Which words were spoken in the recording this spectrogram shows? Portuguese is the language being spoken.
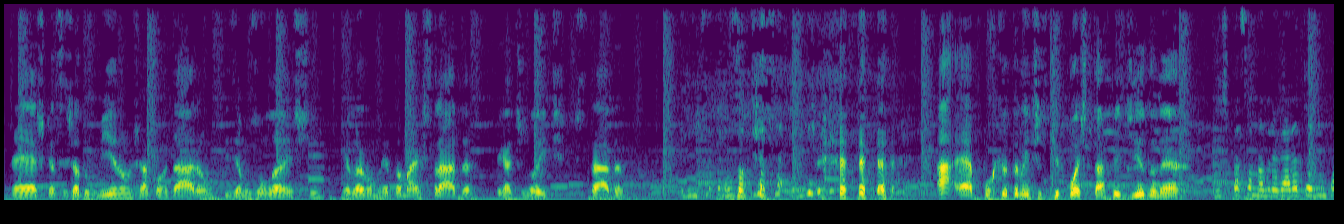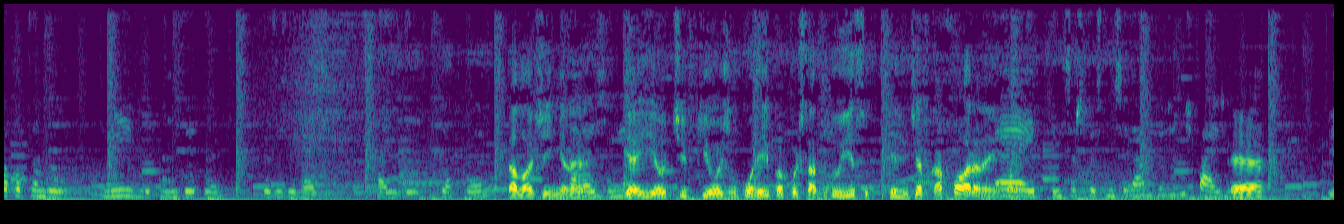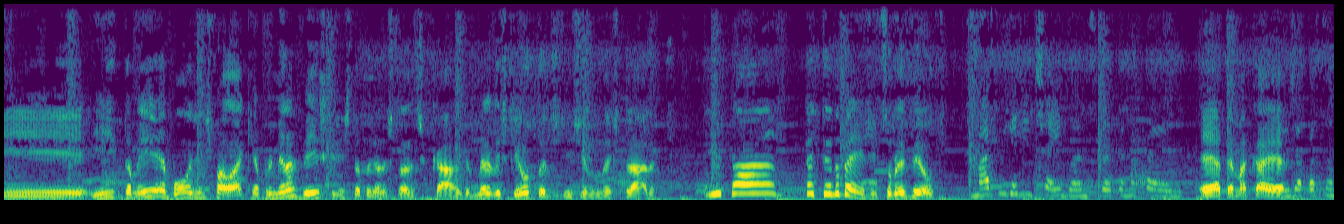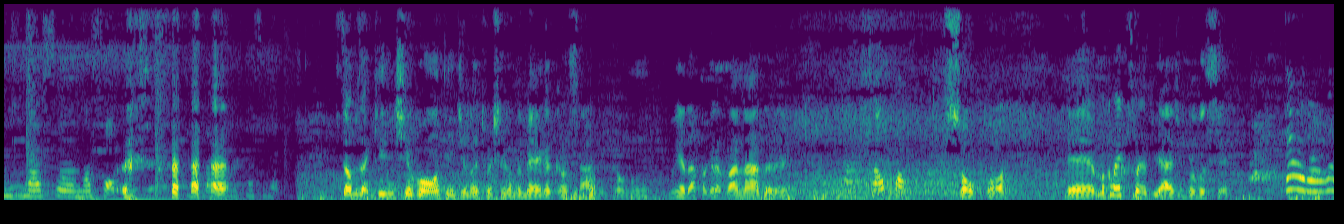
É, as crianças já dormiram, já acordaram, fizemos um lanche e agora vamos retomar a estrada, pegar de noite, estrada. A gente se atrasou pra sair. Ah, é, porque eu também tive que postar pedido, né? A gente passou a madrugada toda empacotando livro, camiseta, coisas legais que saíram lá fora. Da lojinha, Da né? lojinha. E aí eu tive que hoje no correio pra postar tudo isso, porque a gente ia ficar fora, né? Então, É, e tem essas coisas que não chegaram no dia dos pais. Né? É. E, e também é bom a gente falar que é a primeira vez que a gente tá pegando estrada de carro, é a primeira vez que eu tô dirigindo na estrada. E tá, tá tendo bem, a gente sobreviveu. O máximo que a gente tinha ido antes foi até Macaé. É, até Macaé. Nós já passamos o nosso, nosso recorde. Nosso. Estamos aqui, a gente chegou ontem de noite, mas chegamos mega cansado, então não, não ia dar pra gravar nada, né? Não, só o pó. Só o pó. É, mas como é que foi a viagem pra você?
